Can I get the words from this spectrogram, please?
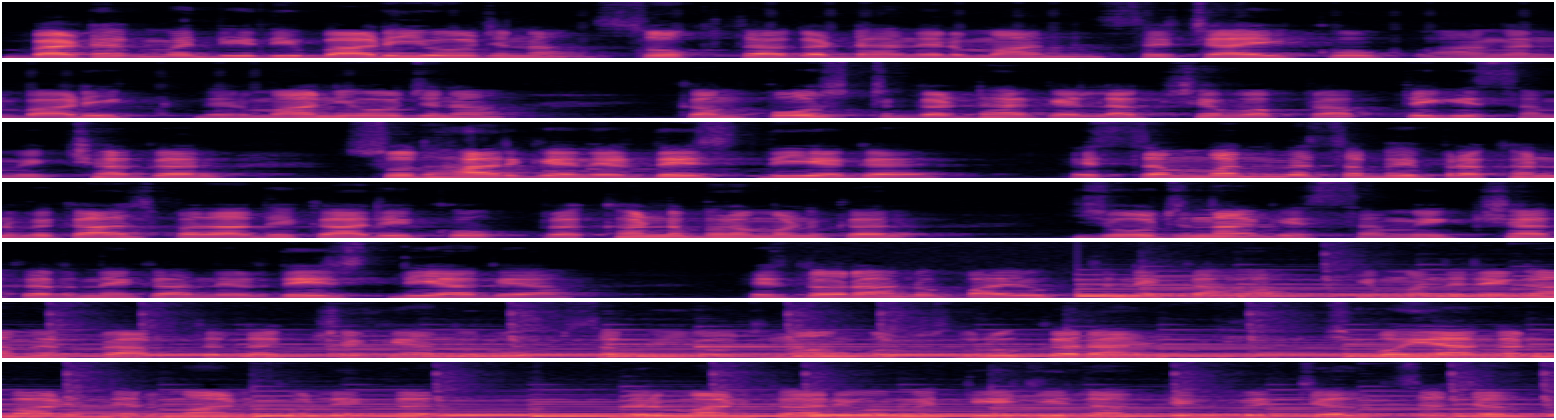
बैठक में दीदी बाड़ी योजना, सोखता गड्ढा निर्माण, सिंचाई कूप, आंगनबाड़ी निर्माण योजना, कंपोस्ट गड्ढा के लक्ष्य व प्राप्ति की समीक्षा कर सुधार के निर्देश दिए गए। इस संबंध में सभी प्रखंड विकास पदाधिकारी को प्रखंड भ्रमण कर योजना की समीक्षा करने का निर्देश दिया गया। इस दौरान उपायुक्त ने कहा कि मनरेगा में प्राप्त लक्ष्य के अनुरूप सभी योजनाओं को शुरू कराएँ। वहीं आंगनबाड़ी निर्माण को लेकर निर्माण कार्यों में तेज़ी लाते हुए जल्द से जल्द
